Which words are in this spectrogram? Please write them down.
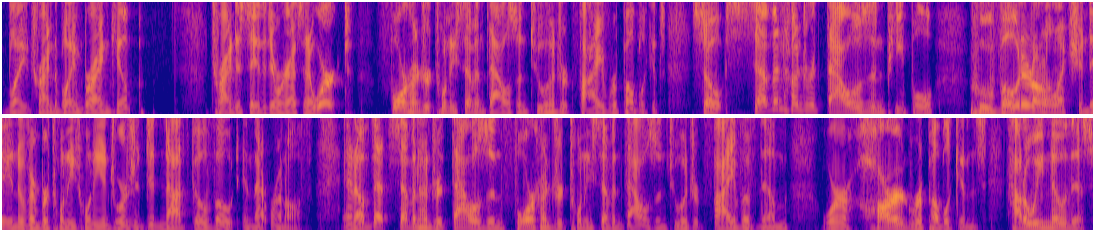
blame, trying to blame Brian Kemp, trying to say the Democrats, and it worked. 427,205 Republicans. So 700,000 people who voted on election day in November 2020 in Georgia did not go vote in that runoff. And of that 700,000, 427,205 of them were hard Republicans. How do we know this?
